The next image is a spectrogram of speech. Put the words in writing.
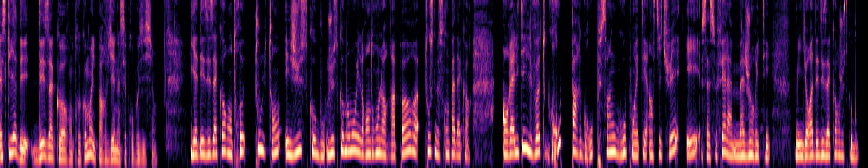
Est-ce qu'il y a des désaccords entre comment ils parviennent à ces propositions? Il y a des désaccords entre eux tout le temps et jusqu'au bout. Jusqu'au moment où ils rendront leur rapport, tous ne seront pas d'accord. En réalité, ils votent groupe par groupe. Cinq groupes ont été institués et ça se fait à la majorité. Mais il y aura des désaccords jusqu'au bout.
